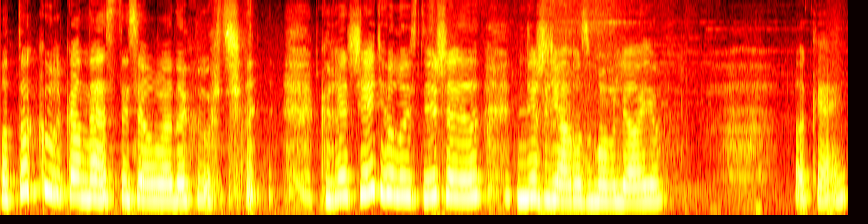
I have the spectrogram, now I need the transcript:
Ото курка нестися в мене хоче. Кричить голосніше, ніж я розмовляю. Окей.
